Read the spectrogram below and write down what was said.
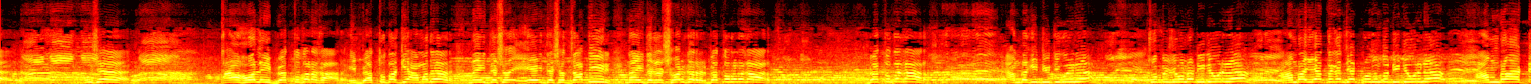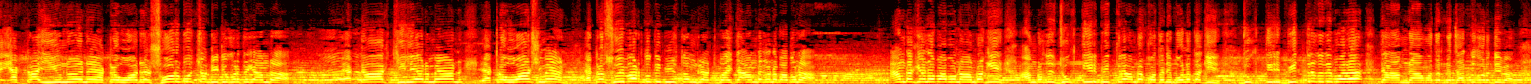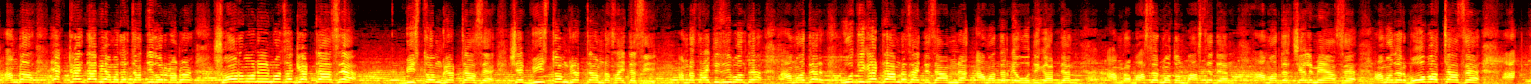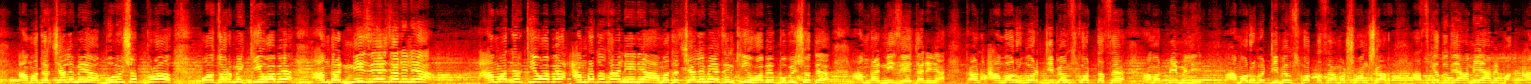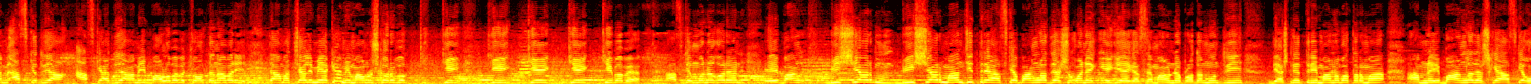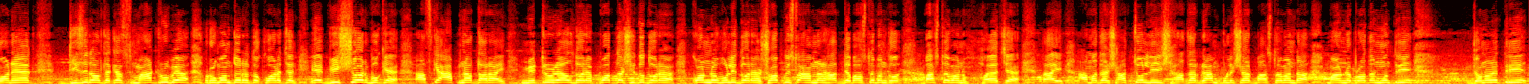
পুষে? তাহলে এই ব্যর্থতাটা কার? এই ব্যর্থতা কি আমাদের? না এই দেশের এই দেশের জাতির? না এই দেশের সরকারের? ব্যর্থতাটা কার? ব্যর্থতা কার আমরা কি ডিউটি করি না? চব্বিশ ঘণ্টা ডিউটি করি না? আমরা ইয়ার থেকে জেট পর্যন্ত ডিউটি করি না? আমরা একটা ইউনিয়নে একটা ওয়ার্ডের সর্বোচ্চ ডিউটি করে থাকি আমরা। একটা ক্লিয়ার ম্যান একটা ওয়াশম্যান একটা সুইপার যদি বিস্তম গ্রেড পাই, তা আমরা কেন পাবো না? আমরা কেন পাবো না? আমরা কি আমরা যদি যুক্তির ভিতরে আমরা কথাটি বলে থাকি, যুক্তির ভিতরে যদি বলে যে আপনি আমাদেরকে জাতীয়করণ দিবেন। আমরা একটাই দাবি আমাদের জাতীয়করণ আমরা সর্বনিম্ন যে গ্রেডটা আছে বিস্তম গ্রেডটা আছে, সেই বিস্তম গ্রেডটা আমরা চাইতেছি। আমরা চাইতেছি বলতে আমাদের অধিকারটা আমরা চাইতেছি। আমরা আমাদেরকে অধিকার দেন, আমরা বাসের মতন বাঁচতে দেন। আমাদের ছেলে মেয়ে আছে, আমাদের বউ বাচ্চা আছে আমাদের ছেলে মেয়ে ভবিষ্যৎ প্র- প্রজন্মে কী হবে, আমরা নিজেই জানি না। আমাদের কি হবে? আমরা তো জানি না। আমাদের ছেলে মেয়েদের কি হবে ভবিষ্যতে? আমরা নিজে জানি না। কারণ আমার উপর ডিপেন্স করতেছে আমার ফ্যামিলি। আমার উপর ডিপেন্স করতেছে আমার সংসার। আজকে যদি আমি আমি আজকে যদি আজকে যদি আমি ভালোভাবে চলতে না পারি যে আমার ছেলে মেয়েকে আমি মানুষ করব কি কি কি কীভাবে? আজকে মনে করেন, এই বিশ্বের বিশ্বের মানচিত্রে আজকে বাংলাদেশ অনেক এগিয়ে গেছে। মাননীয় প্রধানমন্ত্রী, দেশনেত্রী মানবতার মা, আপনি এই বাংলাদেশকে আজকে অনেক ডিজিটাল থেকে স্মার্ট রূপে রূপান্তরিত করেছেন। এই বিশ্বর বুকে আজকে আপনার দ্বারাই মেট্রো রেল ধরে, পদ্মা সেতু ধরে, কর্ণফুলি ধরে সব কিছু আপনার হাত দিয়ে বাস্তবায়ন বাস্তবায়ন হয়েছে। তাই আমাদের সাতচল্লিশ হাজার গ্রাম পুলিশের বাস্তবায়নটা মাননীয় প্রধানমন্ত্রী, জননেত্রী,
